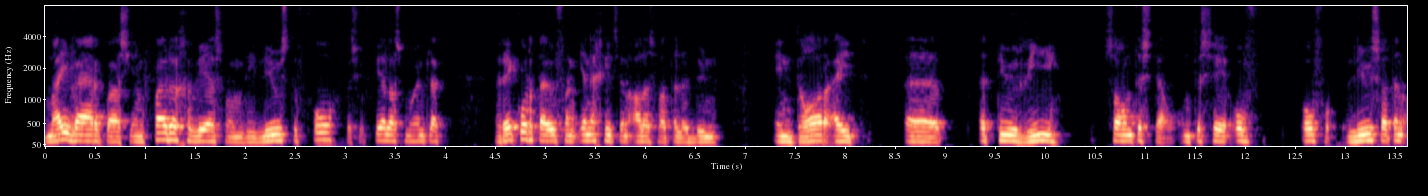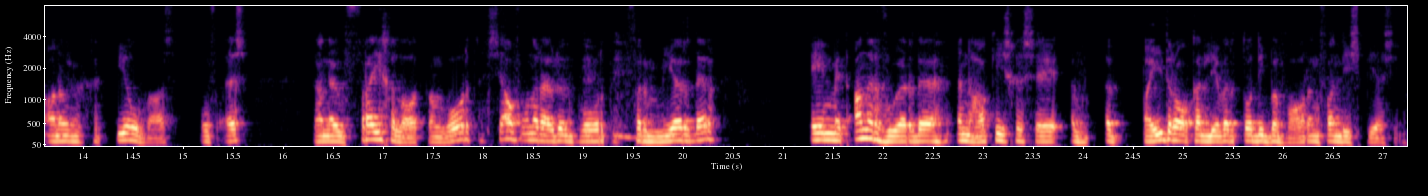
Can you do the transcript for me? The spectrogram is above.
my werk was eenvoudig geweest om die leeu's te volg vir soveel as moontlik rekord hou van enigiets en alles wat hulle doen en daaruit 'n uh, 'n teorie saam te stel om te sê of of leeu's wat in aanhouding geteel was of is dan nou vrygelaat kan word, selfonderhoudend word, vermeerder en met ander woorde in hakkies gesê 'n 'n bydrae kan lewer tot die bewaring van die spesies.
